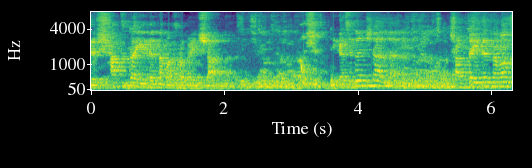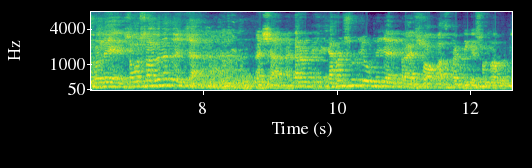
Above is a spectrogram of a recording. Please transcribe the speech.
যে সাতটা ঈদের নামাজ হবে ইনশাআল্লাহ। ঠিক আছে তো ইনশাআল্লাহ? সাতটা ঈদের নামাজ হলে সমস্যা হবে না তো ইনশাআল্লাহ? ইনশাআল্লাহ কারণ এখন সূর্য উঠে যায় প্রায় ছ পাঁচটার দিকে সম্ভবত।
